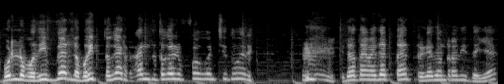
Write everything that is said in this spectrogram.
vos lo podéis ver, lo podéis tocar. Anda a tocar el fuego, conchetumare. y trata de meterte adentro, quédate un ratito, ¿ya?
